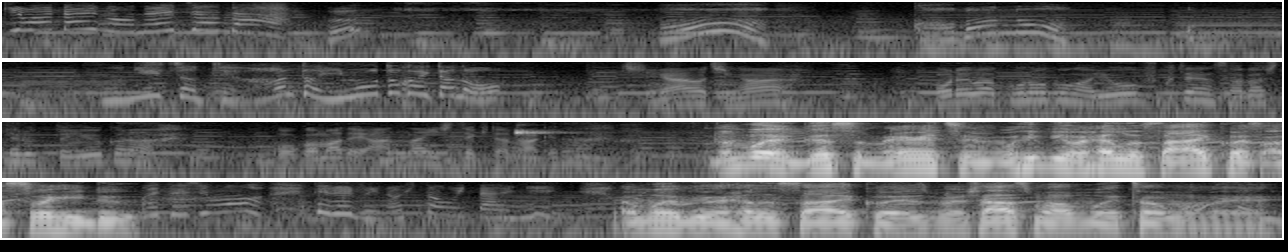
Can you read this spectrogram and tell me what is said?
けないのお姉ちゃんだえああカバンのおお兄ちゃんってあんた妹がいたの違う違う俺はこの子が洋服店探してるって言うからここまで案内してきただけだ That boy a good Samaritan, boy. He be on hella side quests. I swear he do. That boy be on hella side quests, bro. Shout out to my boy Toma, man.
